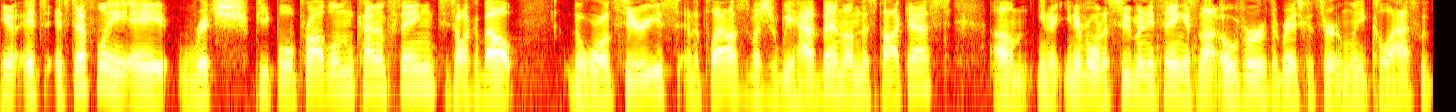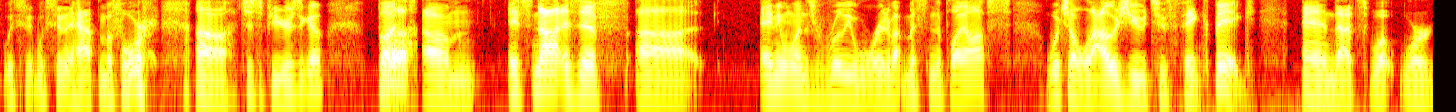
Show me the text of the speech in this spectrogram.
you know it's it's definitely a rich people problem kind of thing to talk about the World Series and the playoffs as much as we have been on this podcast. Um, you know, you never want to assume anything. It's not over. The Braves could certainly collapse. We've, we've, seen, we've seen it happen before, uh, just a few years ago. But um, it's not as if uh, anyone's really worried about missing the playoffs, which allows you to think big. And that's what we're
